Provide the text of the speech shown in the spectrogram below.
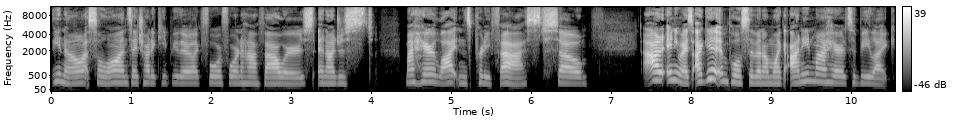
you know at salons they try to keep you there like four four and a half hours and I just my hair lightens pretty fast. So I anyways, I get impulsive and I'm like I need my hair to be like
